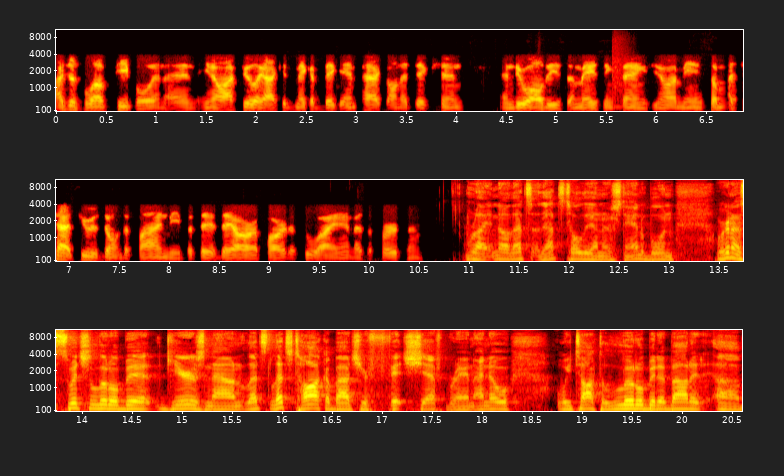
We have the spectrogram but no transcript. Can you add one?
I just love people. And, and, you know, I feel like I could make a big impact on addiction and do all these amazing things. You know what I mean? So my tattoos don't define me, but they, they are a part of who I am as a person. Right. No, that's that's totally understandable. And we're gonna switch a little bit gears now. and Let's let's talk about your Fit Chef brand. I know we talked a little bit about it uh,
